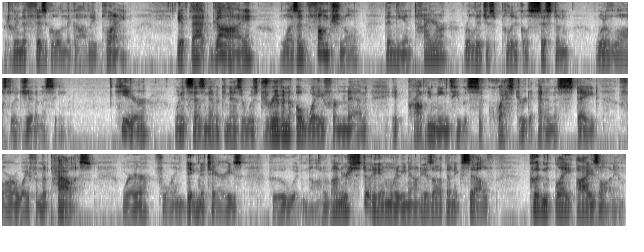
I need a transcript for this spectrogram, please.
between the physical and the godly plane. If that guy wasn't functional, then the entire religious political system would have lost legitimacy. Here, when it says Nebuchadnezzar was driven away from men, it probably means he was sequestered at an estate far away from the palace, where foreign dignitaries, who would not have understood him living out his authentic self, couldn't lay eyes on him.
